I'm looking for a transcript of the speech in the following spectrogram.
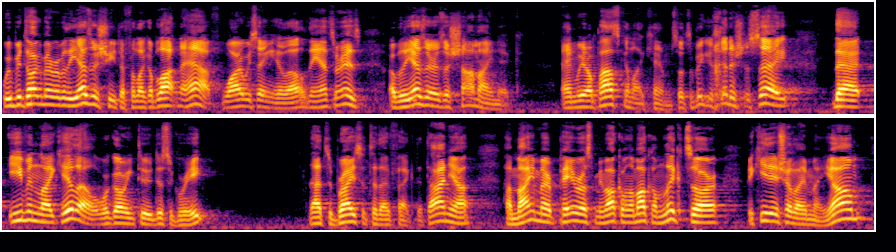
We've been talking about Rabbi Eliezer Shita for like a blot and a half. Why are we saying Hillel? The answer is Rabbi Eliezer is a Shammainik, and we don't paskin like him. So it's a big chiddush to say that even like Hillel, we're going to disagree. That's a brisa to that effect. Tanya, Hamaymer Peros Mimakam Lamakam Liktzor, Bekidesh Mayom.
